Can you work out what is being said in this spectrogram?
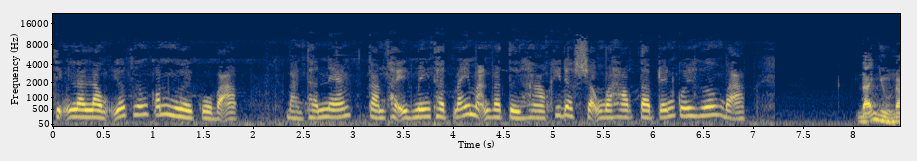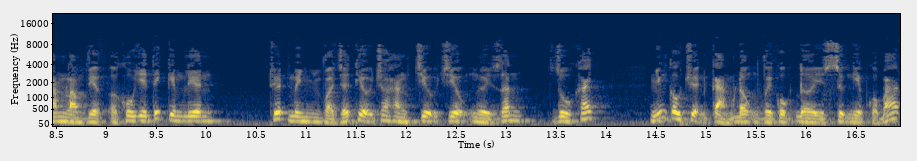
chính là lòng yêu thương con người của bác Bản thân em cảm thấy mình thật may mắn và tự hào khi được sống và học tập trên quê hương bạc. Đã nhiều năm làm việc ở khu di tích Kim Liên, thuyết minh và giới thiệu cho hàng triệu triệu người dân, du khách những câu chuyện cảm động về cuộc đời sự nghiệp của bác.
